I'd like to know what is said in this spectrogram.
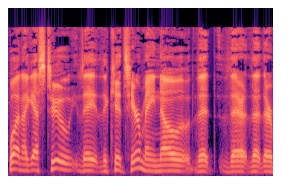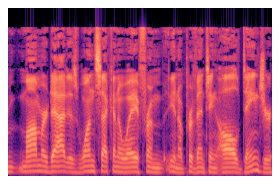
Well, and I guess too, they the kids here may know that their that their mom or dad is one second away from you know preventing all danger.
